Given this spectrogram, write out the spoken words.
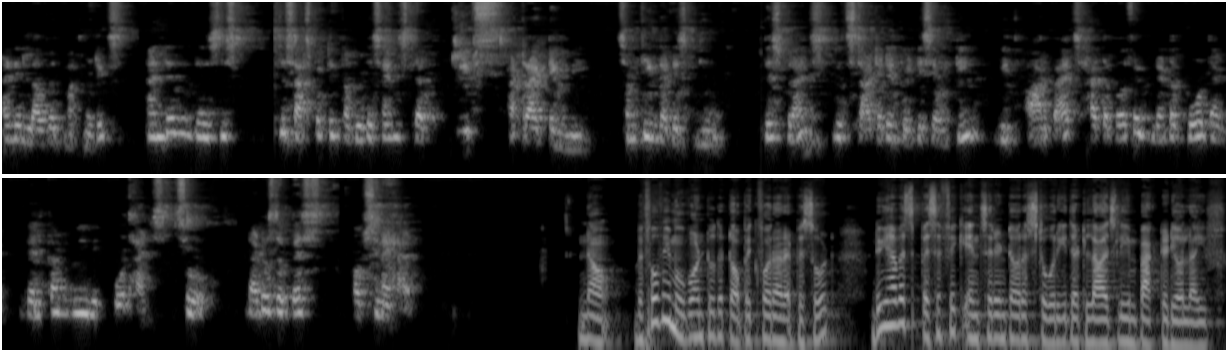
and in love with mathematics. And then there's this this aspect in computer science that keeps attracting me, something that is new. This branch, which started in 2017 with our batch, had the perfect blend of both and welcomed me with both hands. So that was the best option I had. Now, before we move on to the topic for our episode, do you have a specific incident or a story that largely impacted your life?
